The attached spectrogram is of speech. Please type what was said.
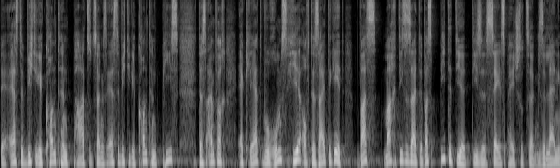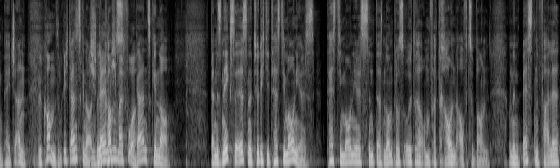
der erste wichtige Content-Part sozusagen, das erste wichtige Content-Piece, das einfach erklärt, worum es hier auf der Seite geht. Was macht diese Seite? Was bietet dir diese Sales-Page sozusagen, diese Landing-Page an? Willkommen, so ein richtiges Ganz genau. Ich stell mich mal vor. Ganz genau. Dann das nächste ist natürlich die Testimonials. Testimonials sind das Nonplusultra, um Vertrauen aufzubauen. Und im besten Falle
